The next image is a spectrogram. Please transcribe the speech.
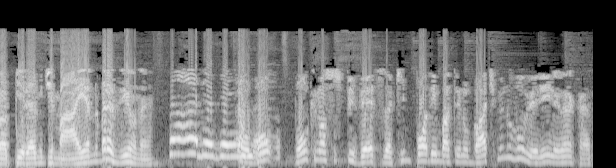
ah, pirâmide maia no Brasil, né? Ai, meu Deus. É, o bom, bom que nossos pivetes aqui podem bater no Batman e no Wolverine, né, cara?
